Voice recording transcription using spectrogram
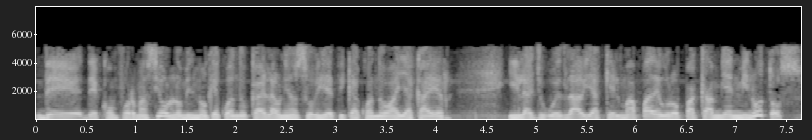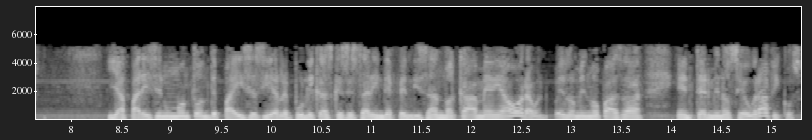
de, de conformación, lo mismo que cuando cae la Unión Soviética, cuando vaya a caer, y la Yugoslavia, que el mapa de Europa cambia en minutos y aparecen un montón de países y de repúblicas que se están independizando a cada media hora. Bueno, pues lo mismo pasa en términos geográficos.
